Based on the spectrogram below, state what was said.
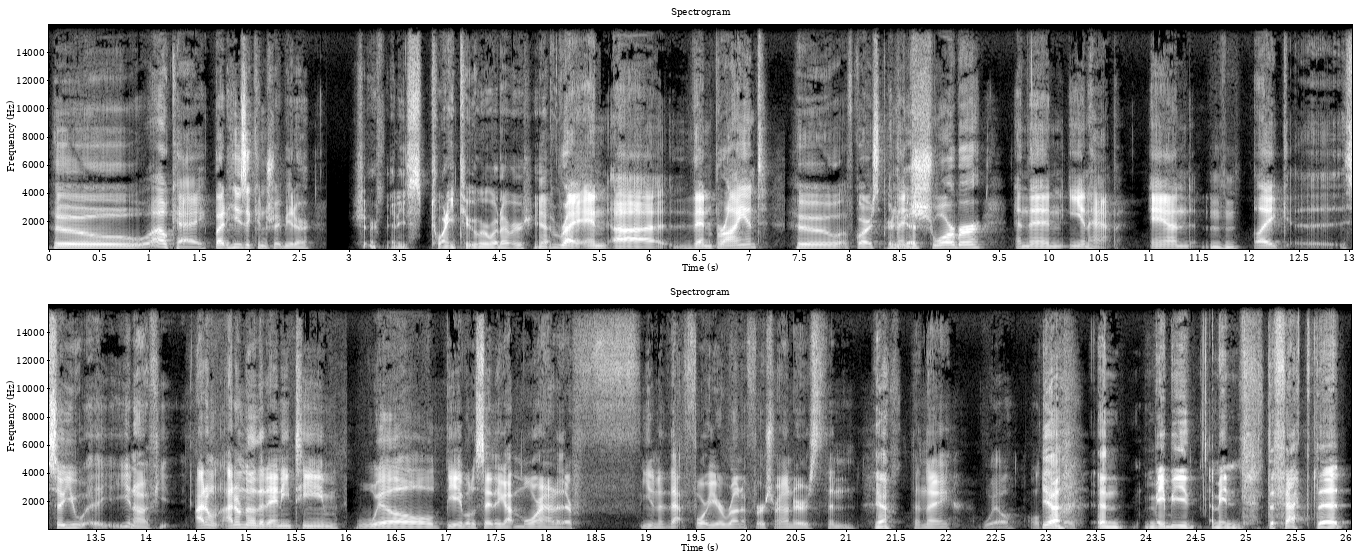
who okay, but he's a contributor, sure, and he's 22 or whatever. Yeah, right? And uh, then Bryant, who of course, Pretty and then good. Schwarber, and then Ian Happ, and hmm like uh, so you uh, you know if you I don't I don't know that any team will be able to say they got more out of their you know that four year run of first rounders than yeah, than they will yeah, and maybe I mean the fact that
